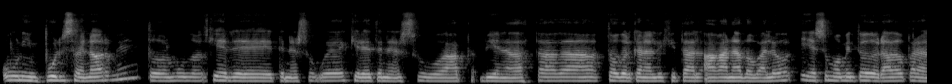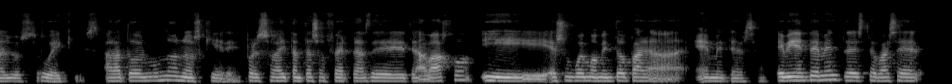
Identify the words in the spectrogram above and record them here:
un impulso enorme. Todo el mundo quiere tener su web, quiere tener su app bien adaptada, todo el canal digital ha ganado valor y es un momento dorado para los UX. Ahora todo el mundo nos quiere, por eso hay tantas ofertas de trabajo y es un buen momento para meterse. Evidentemente esto va a ser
